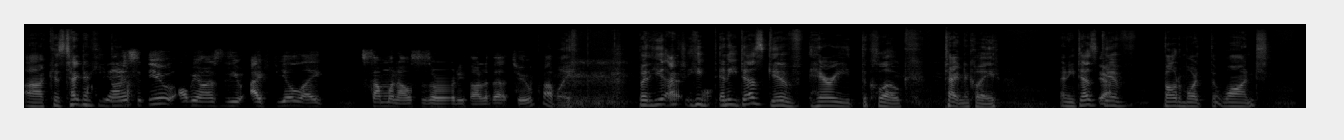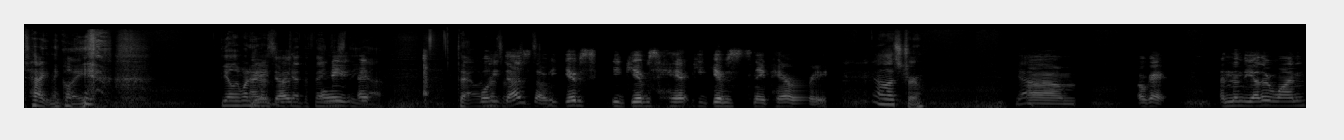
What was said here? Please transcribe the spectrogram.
Uh, because I'll technically, be honest with you. I'll be honest with you. I feel like someone else has already thought of that too. probably, but he Uh, actually he and he does give Harry the cloak technically, and he does Yeah. give Voldemort the wand technically. the only one who And doesn't does- get the thing and is the. and- uh, Well, he does though. He gives he gives Har- he gives Snape Harry. Oh, that's true. Yeah. Um, okay, and then the other one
